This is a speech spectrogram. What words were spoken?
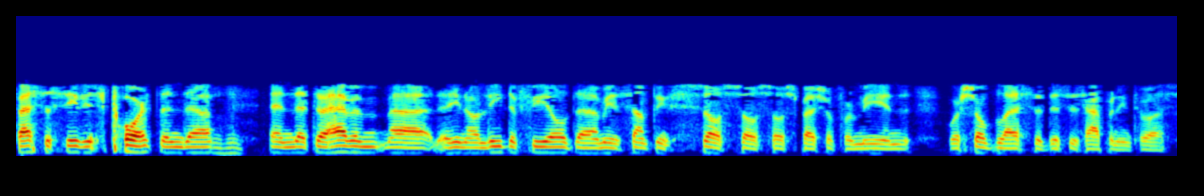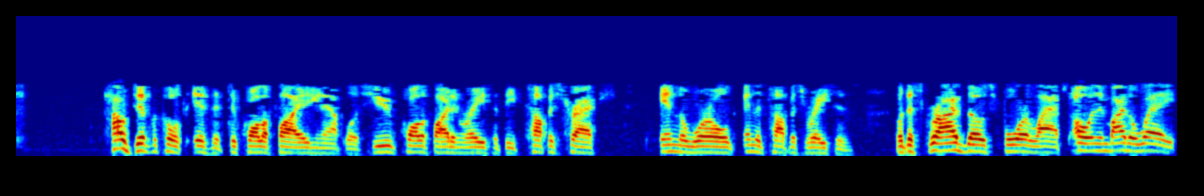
fastest seated sport and uh mm-hmm. and that to have him uh you know lead the field uh, I mean it's something so so so special for me and we're so blessed that this is happening to us. How difficult is it to qualify at Indianapolis? You've qualified and raced at the toughest tracks in the world in the toughest races. But describe those four laps. Oh, and then by the way,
